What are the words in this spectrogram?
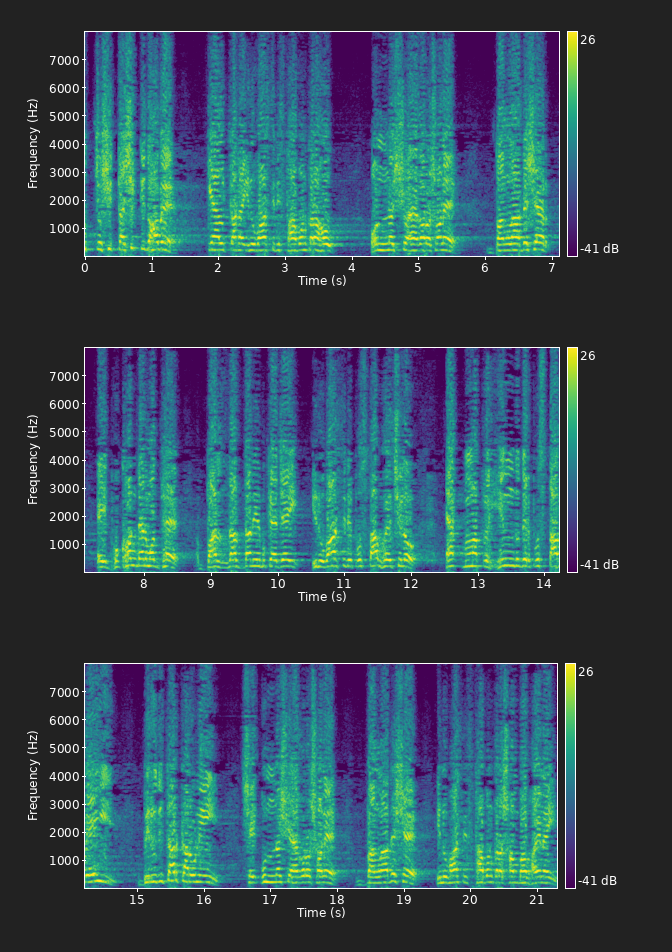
উচ্চ শিক্ষায় শিক্ষিত হবে। ক্যালকাটা ইউনিভার্সিটি স্থাপন করা হোক। উনিশশো এগারো সনে বাংলাদেশের এই ভূখণ্ডের মধ্যে রাজধানীর বুকে যেই ইউনিভার্সিটির প্রস্তাব হয়েছিল, একমাত্র হিন্দুদের প্রস্তাবেই বিরোধিতার কারণেই সেই উনিশশো এগারো সনে বাংলাদেশে ইউনিভার্সিটি স্থাপন করা সম্ভব হয় নাই।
